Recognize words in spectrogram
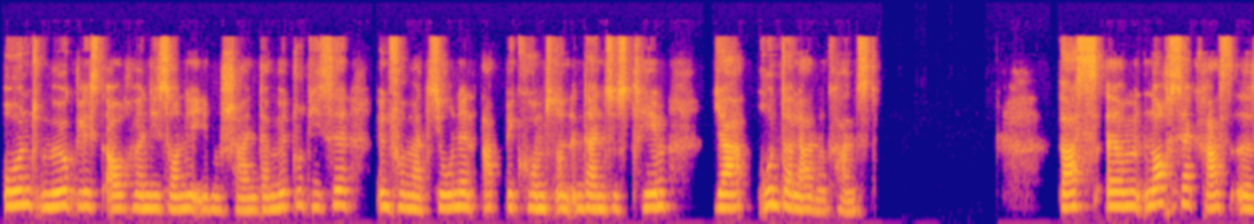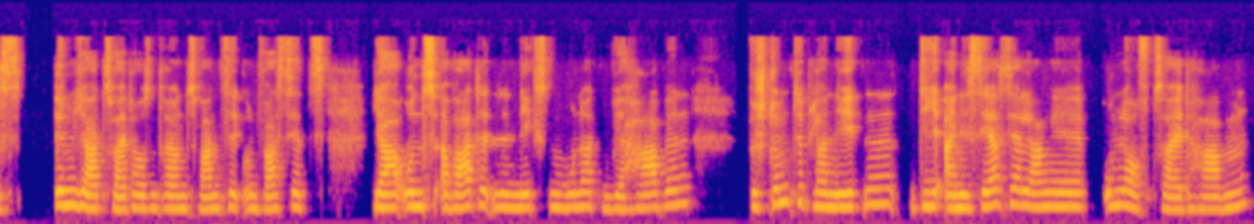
und möglichst auch, wenn die Sonne eben scheint, damit du diese Informationen abbekommst und in dein System ja runterladen kannst. Was ähm, noch sehr krass ist im Jahr 2023 und was jetzt ja uns erwartet in den nächsten Monaten, wir haben bestimmte Planeten, die eine sehr, sehr lange Umlaufzeit haben,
